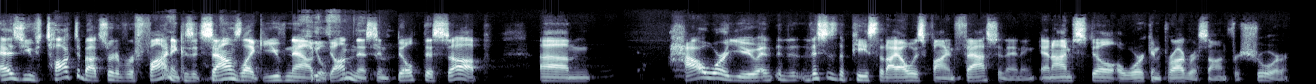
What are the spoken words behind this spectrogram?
as you've talked about sort of refining because it sounds like you've now done this yeah. and built this up um how are you and this is the piece that i always find fascinating and i'm still a work in progress on for sure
